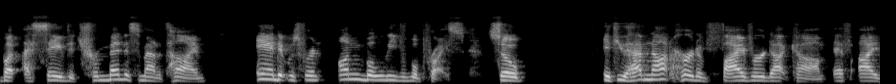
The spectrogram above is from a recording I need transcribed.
but i saved a tremendous amount of time and it was for an unbelievable price so if you have not heard of fiverr.com f-i-v-e-r-r.com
